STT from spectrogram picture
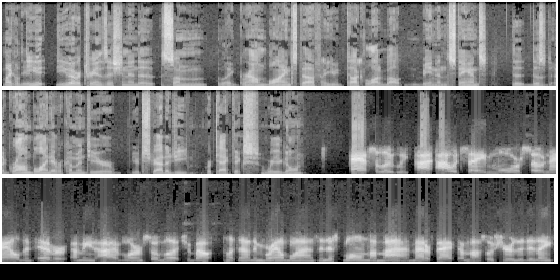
Michael, do you do you ever transition into some like ground blind stuff? You talk a lot about being in the stands. Does a ground blind ever come into your your strategy or tactics where you're going? Absolutely. I, I would say more so now than ever. I mean, I have learned so much about hunting out them ground blinds, and it's blown my mind. Matter of fact, I'm not so sure that it ain't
